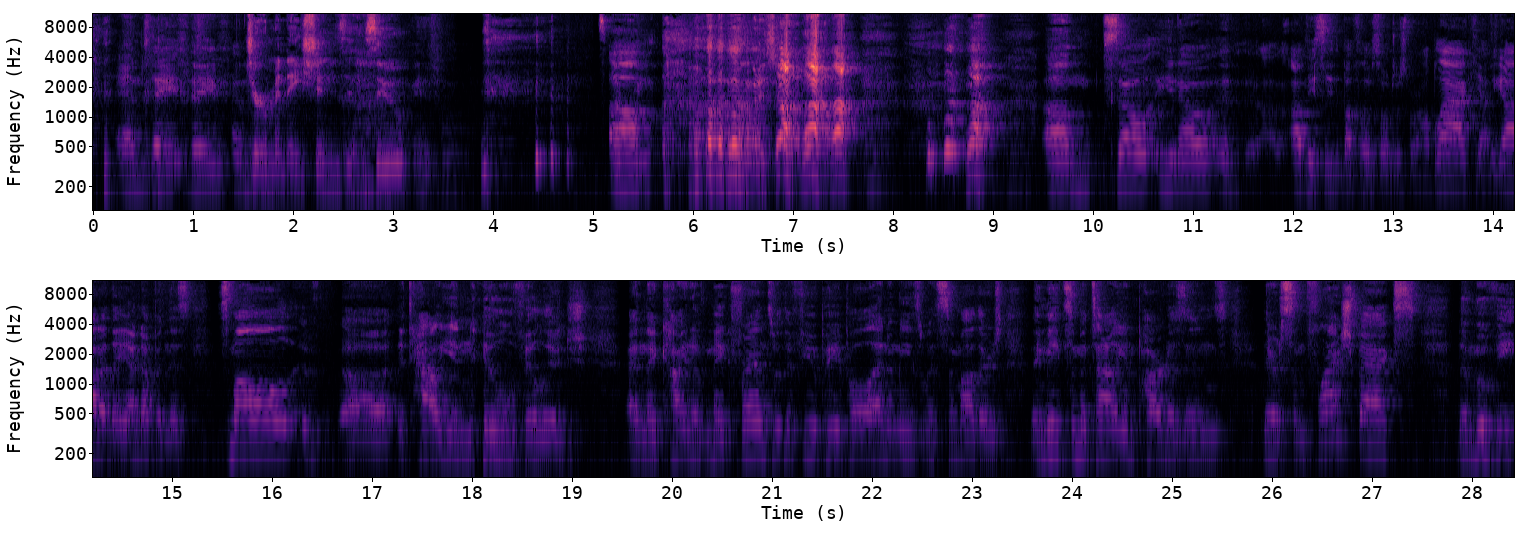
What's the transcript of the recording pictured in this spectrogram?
and they they Germinations ensue. um, um, so you know, obviously the Buffalo Soldiers were all black, yada yada. They end up in this small uh, Italian hill village, and they kind of make friends with a few people, enemies with some others. They meet some Italian partisans. There's some flashbacks. The movie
